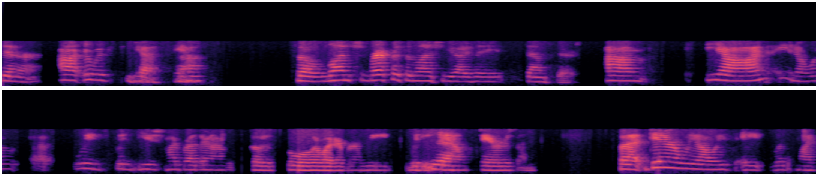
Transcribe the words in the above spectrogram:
dinner? Uh, it was yes yeah. Uh-huh. So lunch, breakfast, and lunch you guys ate downstairs. Um, yeah, and you know, we uh, we would use my brother and I would go to school or whatever, and we would eat Yeah. downstairs. And but dinner we always ate with my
